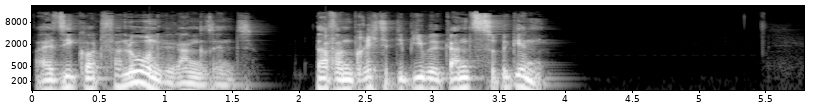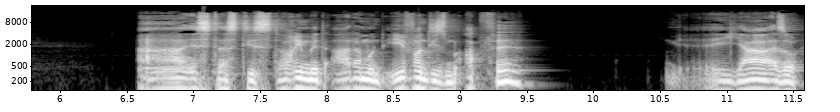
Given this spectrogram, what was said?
weil sie Gott verloren gegangen sind. Davon berichtet die Bibel ganz zu Beginn. Ah, ist das die Story mit Adam und Eva und diesem Apfel? Ja, also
